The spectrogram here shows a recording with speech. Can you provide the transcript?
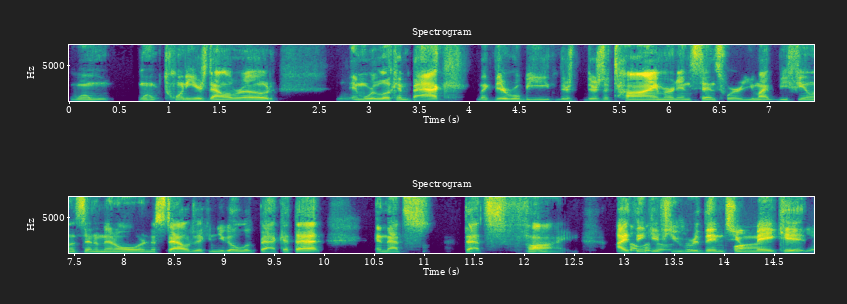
when when 20 years down the road mm-hmm. and we're looking back like there will be there's there's a time or an instance where you might be feeling sentimental or nostalgic and you go look back at that and that's that's fine. I Some think if you were then to fine, make it yeah.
